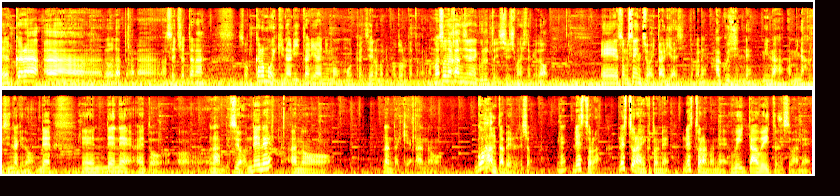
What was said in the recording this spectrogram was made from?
それからあどうだったかな？忘れちゃったな。そっからもういきなりイタリアにももう一回ジェノバに戻るんだったかな。まあそんな感じでねぐるっと一周しましたけど。えー、その船長はイタリア人とかね。白人ね。みんなみんな白人だけど。で,、えー、でねえっ、ー、となんですよ。でねあのなんだっけあのご飯食べるでしょ？ね？レストラン。レストラン行くとねレストランのねウェイターウェイトレスはね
